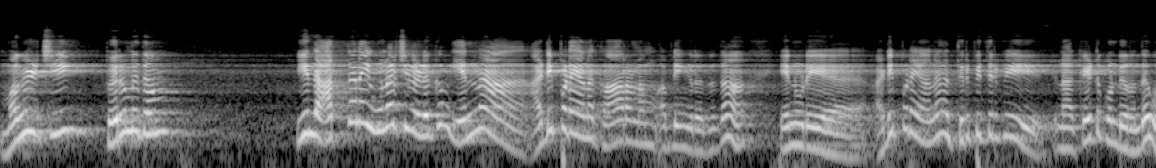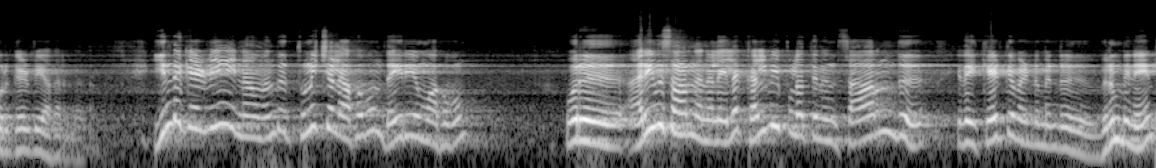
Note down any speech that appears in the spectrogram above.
மகிழ்ச்சி பெருமிதம் இந்த அத்தனை உணர்ச்சிகளுக்கும் என்ன அடிப்படையான காரணம் அப்படிங்கிறது தான் என்னுடைய அடிப்படையான திருப்பி திருப்பி நான் கேட்டுக்கொண்டிருந்த ஒரு கேள்வியாக இருந்தது. இந்த கேள்வி நான் வந்து துணிச்சலாகவும் தைரியமாகவும் ஒரு அறிவு சார்ந்த நிலையில் கல்வி புலத்தினின் சார்ந்து இதை கேட்க வேண்டும் என்று விரும்பினேன்.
